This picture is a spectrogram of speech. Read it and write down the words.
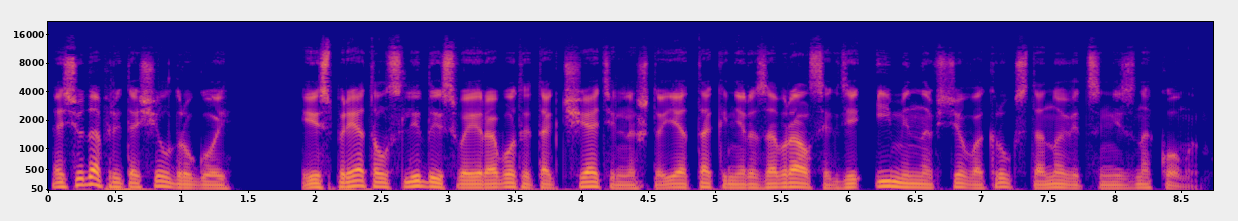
а сюда притащил другой. И спрятал следы своей работы так тщательно, что я так и не разобрался, где именно все вокруг становится незнакомым.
